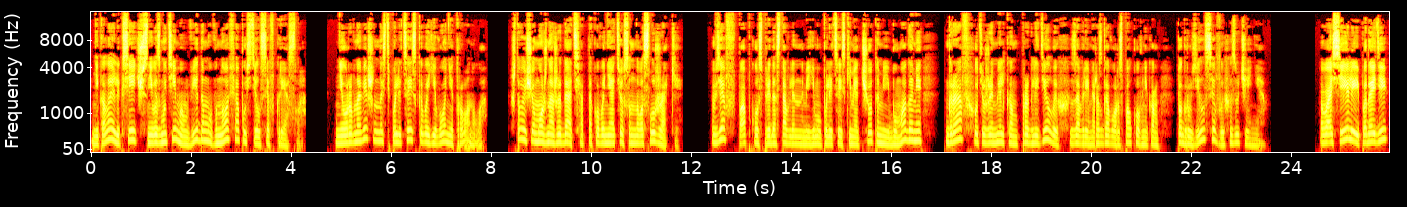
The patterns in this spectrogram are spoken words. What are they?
Николай Алексеевич с невозмутимым видом вновь опустился в кресло. Неуравновешенность полицейского его не тронула. Что еще можно ожидать от такого неотесанного служаки? Взяв папку с предоставленными ему полицейскими отчетами и бумагами, граф, хоть уже мельком проглядел их за время разговора с полковником, погрузился в их изучение. «Василий, подойди!»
